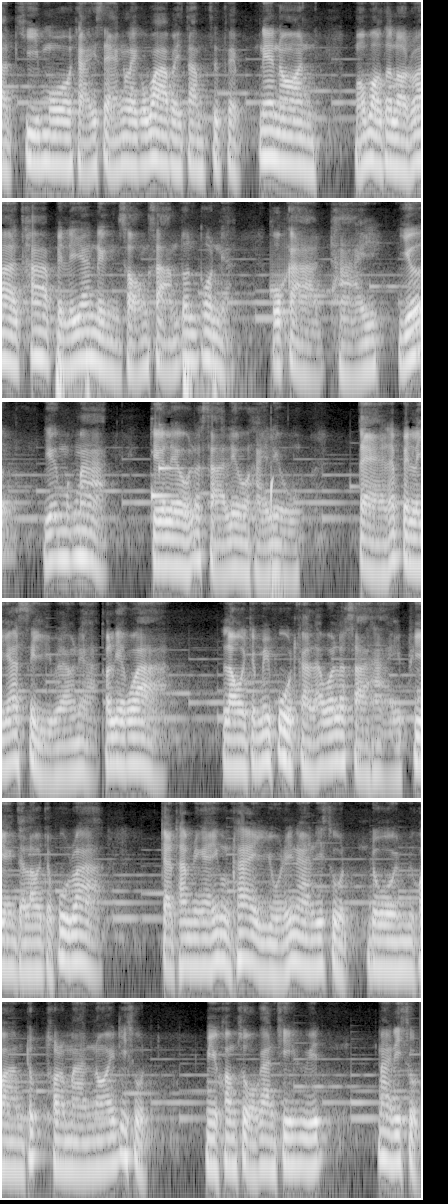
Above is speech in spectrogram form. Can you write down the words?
ตัดคีโมฉายแสงอะไรก็ว่าไปตามสเต็ปแน่นอน หมอบอกตลอดว่าถ้าเป็นระยะ 1 2 3 ต้นๆเนี่ยโอกาสหายเยอะเยอะมากๆ เจอเร็วรักษาเร็วหายเร็ว แต่ถ้าเป็นระยะ4ไปแล้วเนี่ยก็เรียกว่าเราจะไม่พูดกันแล้วว่ารักษาหายเพียงแต่เราจะพูดว่า จะทำยังไงให้คนไข้อยู่ได้นานที่สุด โดยมีความทุกข์ทรมานน้อยที่สุด มีความสุขกับการชีวิตมากที่สุด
